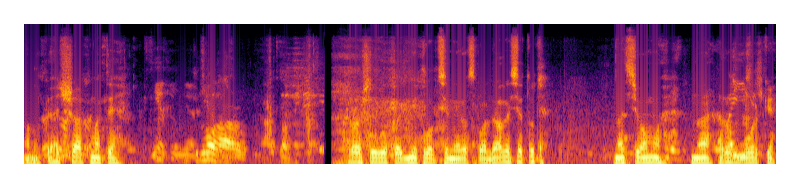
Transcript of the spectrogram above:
Опять шахмати. Прошлі виходні хлопці не розкладалися тут на цьому, на розборки.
